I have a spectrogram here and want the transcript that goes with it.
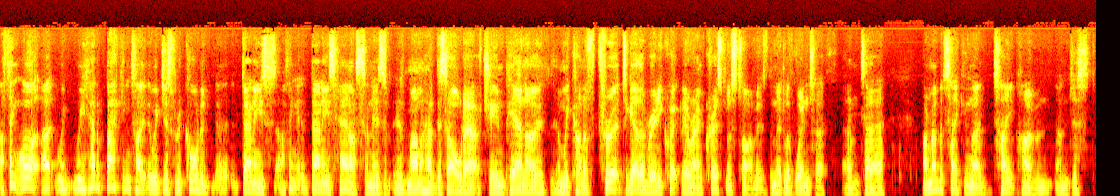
I think well, uh, we we had a backing tape that we just recorded at Danny's. I think at Danny's house, and his his mum had this old out of tune piano, and we kind of threw it together really quickly around Christmas time. It was the middle of winter, and uh, I remember taking that tape home and, and just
